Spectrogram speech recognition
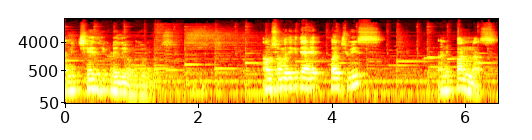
आणि छेद इकडे लिहून घेऊयात अंशामध्ये किती आहेत? पंचवीस आणि पन्नास.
